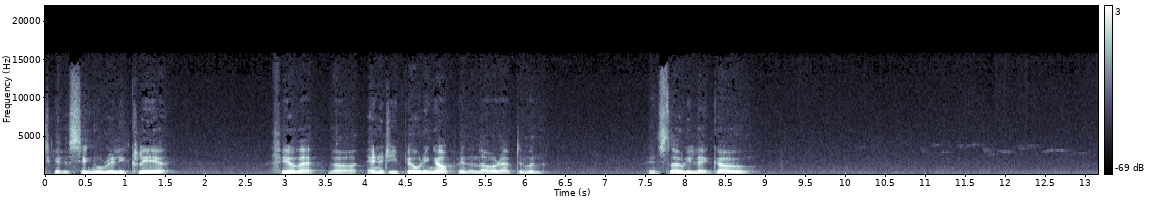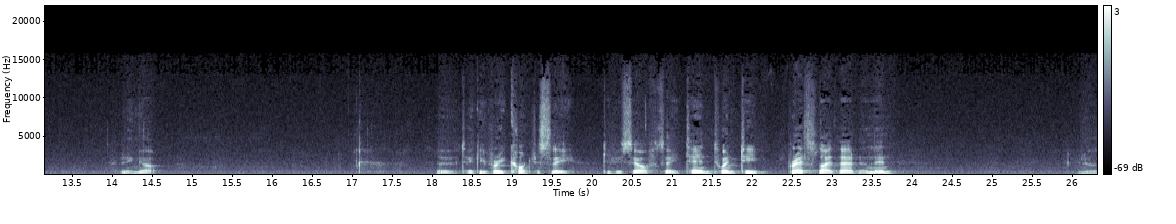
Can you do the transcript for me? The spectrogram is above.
to get the signal really clear. Feel that uh, energy building up in the lower abdomen, then slowly let go. filling up. So take it very consciously. Give yourself, say, 10, 20 breaths like that, and then, you know,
